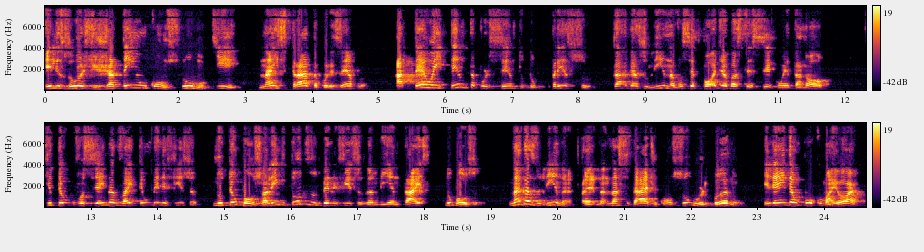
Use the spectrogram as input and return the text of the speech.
eles hoje já têm um consumo que, na estrada, por exemplo, até 80% do preço da gasolina você pode abastecer com etanol que teu, você ainda vai ter um benefício no teu bolso, além de todos os benefícios ambientais no bolso. Na gasolina, é, na, na cidade, o consumo urbano, ele ainda é um pouco maior,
